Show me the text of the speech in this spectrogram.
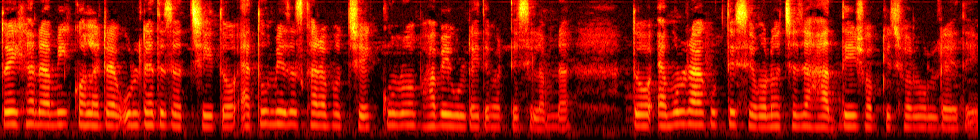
তো এখানে আমি কলাটা উল্টাতে যাচ্ছি তো এত মেজাজ খারাপ হচ্ছে, কোনোভাবেই উল্টাইতে পারতেছিলাম না। তো এমন রাগ উঠতেছে, মনে হচ্ছে যে হাত দিয়ে সব কিছু আমি উল্টাই দিই।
